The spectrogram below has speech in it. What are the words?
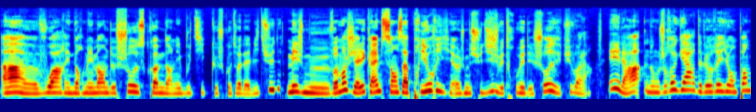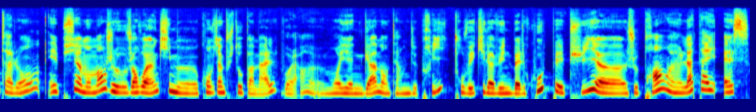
à euh, voir énormément de choses comme dans les boutiques que je côtoie d'habitude, mais je me, vraiment, j'y allais quand même sans a priori. Euh, je me suis dit, je vais trouver des choses et puis voilà. Et là, donc je regarde le rayon pantalon et puis à un moment, j'en vois un qui me convient plutôt pas mal. Voilà, euh, moyenne gamme en termes de prix. Je trouvais qu'il avait une belle coupe et puis je prends la taille S.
